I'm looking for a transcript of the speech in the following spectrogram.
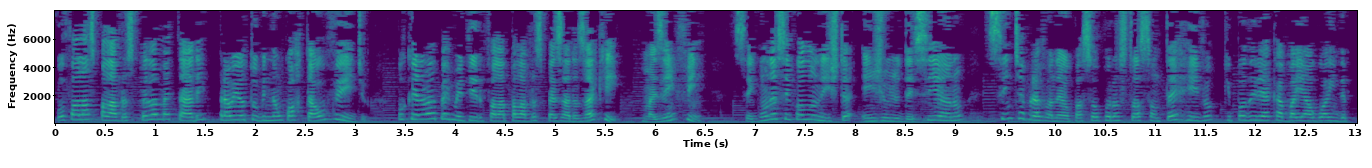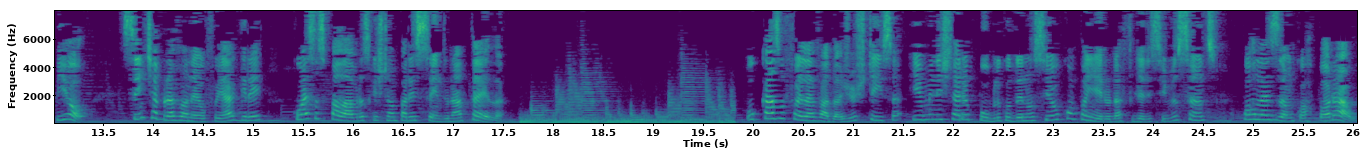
vou falar as palavras pela metade para o YouTube não cortar o vídeo, porque não é permitido falar palavras pesadas aqui. Mas enfim, segundo esse colunista, em julho desse ano, Cíntia Bravanel passou por uma situação terrível que poderia acabar em algo ainda pior. Cíntia Bravanel foi agre com essas palavras que estão aparecendo na tela. O caso foi levado à justiça e o Ministério Público denunciou o companheiro da filha de Silvio Santos por lesão corporal.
